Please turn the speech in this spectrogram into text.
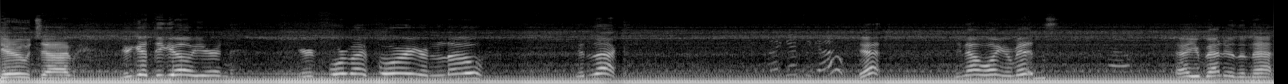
go, John. You're good to go. You're in, you're in 4x4, you're in low. Good luck. Do I get to go? Yeah. You not want your mittens? No. Yeah, you're better than that.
